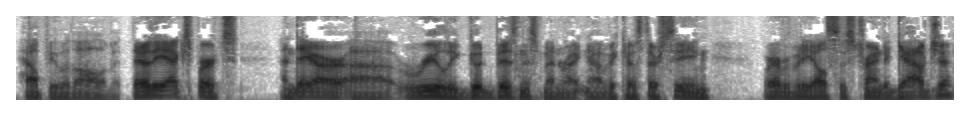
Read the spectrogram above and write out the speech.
help you with all of it. They're the experts, and they are uh, really good businessmen right now because they're seeing where everybody else is trying to gouge you,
